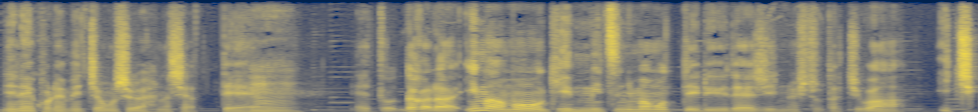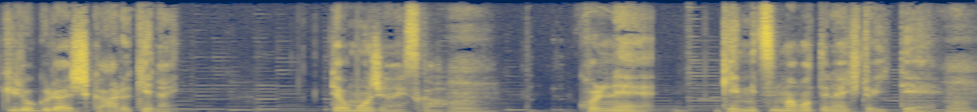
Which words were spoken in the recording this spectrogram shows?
でね、これめっちゃ面白い話あって、うんえっと、だから今も厳密に守っているユダヤ人の人たちは1キロぐらいしか歩けないって思うじゃないですか。うんこれね、厳密に守ってない人いて、うん。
